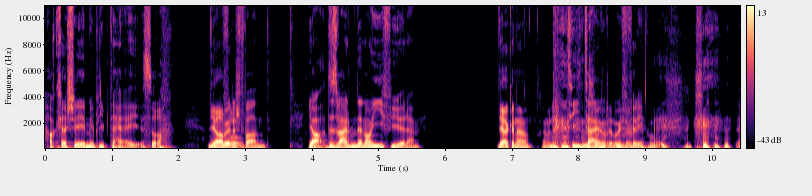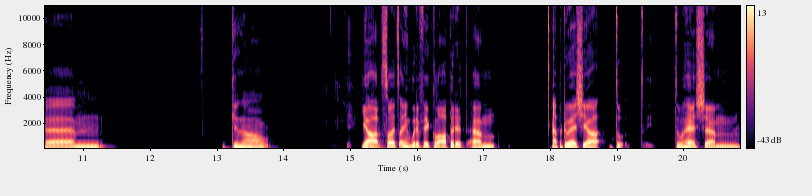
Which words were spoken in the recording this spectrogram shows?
Ich habe keinen Schirm, ich bleibe daheim. So. Ja, voll. spannend. Ja, das werden wir dann noch einführen. Ja, genau. Tea Time. Krigu. ähm, genau. Ja, so jetzt eigentlich viel gelabert. Ähm, Aber du hast ja, du, du hast, ähm,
